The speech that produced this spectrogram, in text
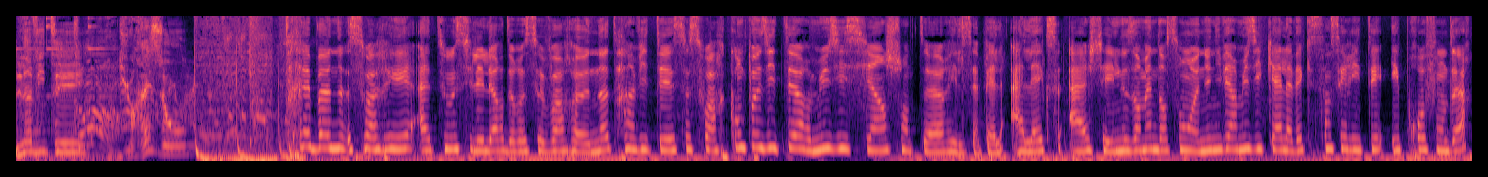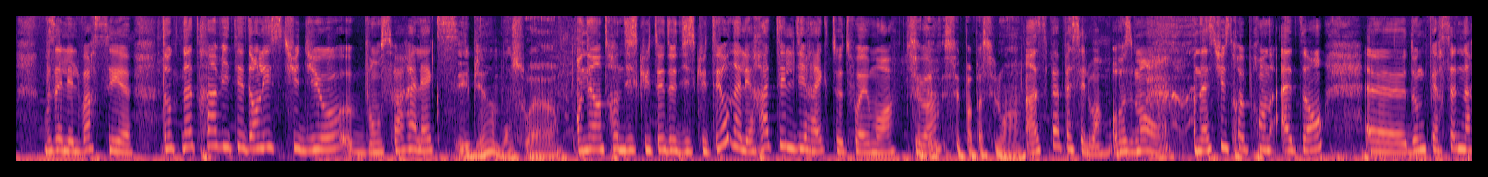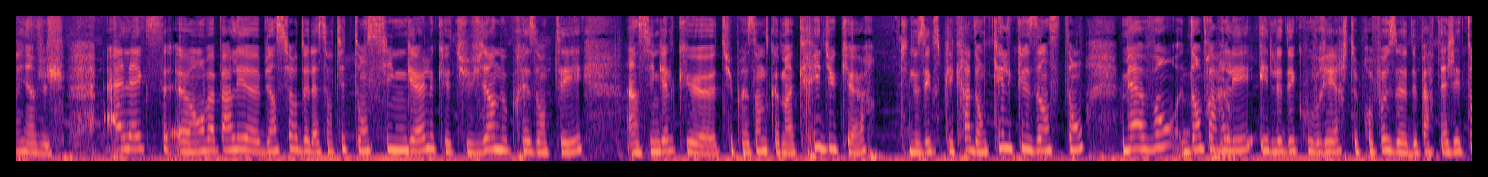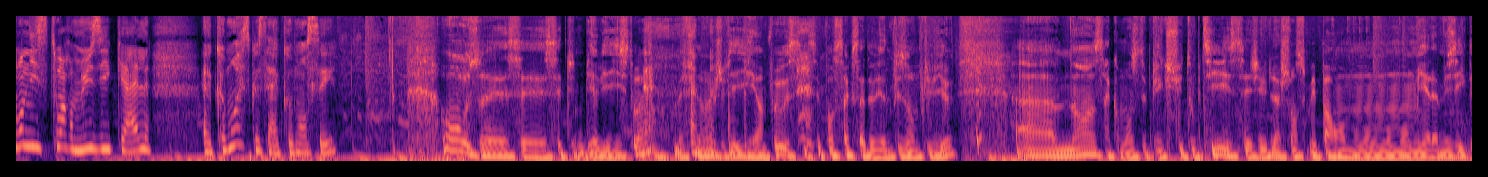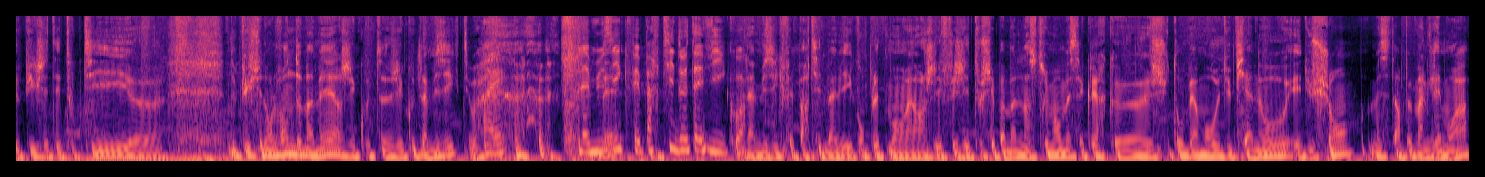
L'invité du réseau. Très bonne soirée à tous. Il est l'heure de recevoir euh, notre invité ce soir, compositeur, musicien, chanteur. Il s'appelle Alex H et il nous emmène dans son euh, univers musical avec sincérité et profondeur. Vous allez le voir, c'est euh, donc notre invité dans les studios. Bonsoir Alex. Eh bien, bonsoir. On est en train de discuter, de discuter. On allait rater le direct, toi et moi, tu vois. C'est pas passé loin. hein. Ah, c'est pas passé loin. Heureusement, on, a su se reprendre à temps. Euh, donc, personne n'a rien vu. Alex, euh, on va parler bien sûr de la sortie de ton single que tu viens nous présenter. Un single que euh, tu présentes comme un cri du cœur. Tu nous expliqueras dans quelques instants. Mais avant d'en bien. parler et de le découvrir, je te propose de partager ton histoire musicale. Euh, comment est-ce que ça a commencé? Oh, c'est- une bien vieille histoire. Mais finalement, je vieillis un peu aussi. C'est pour ça que ça devient de plus en plus vieux. Euh, non, ça commence depuis que je suis tout petit. J'ai eu de la chance que mes parents m'ont mis à la musique depuis que j'étais tout petit. Euh, depuis que je suis dans le ventre de ma mère, j'écoute j'écoute de la musique, tu vois. Ouais. La musique fait partie de ta vie, quoi. La musique fait partie de ma vie complètement. Alors j'ai touché pas mal d'instruments, mais c'est clair que je suis tombé amoureux du piano et du chant, mais c'était un peu malgré moi.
